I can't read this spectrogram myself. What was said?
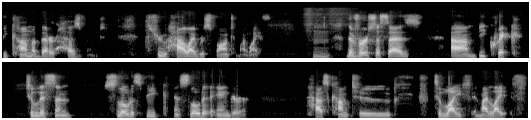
become a better husband through how i respond to my wife hmm. the verse that says um, be quick to listen, slow to speak, and slow to anger has come to to life in my life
